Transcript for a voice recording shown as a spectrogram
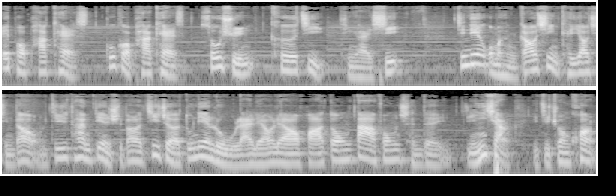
Apple Podcast、Google Podcast 搜寻科技听 IC。今天我们很高兴可以邀请到我们《DigiTime 电子时报》的记者杜念鲁来聊聊华东大风城的影响以及状况。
